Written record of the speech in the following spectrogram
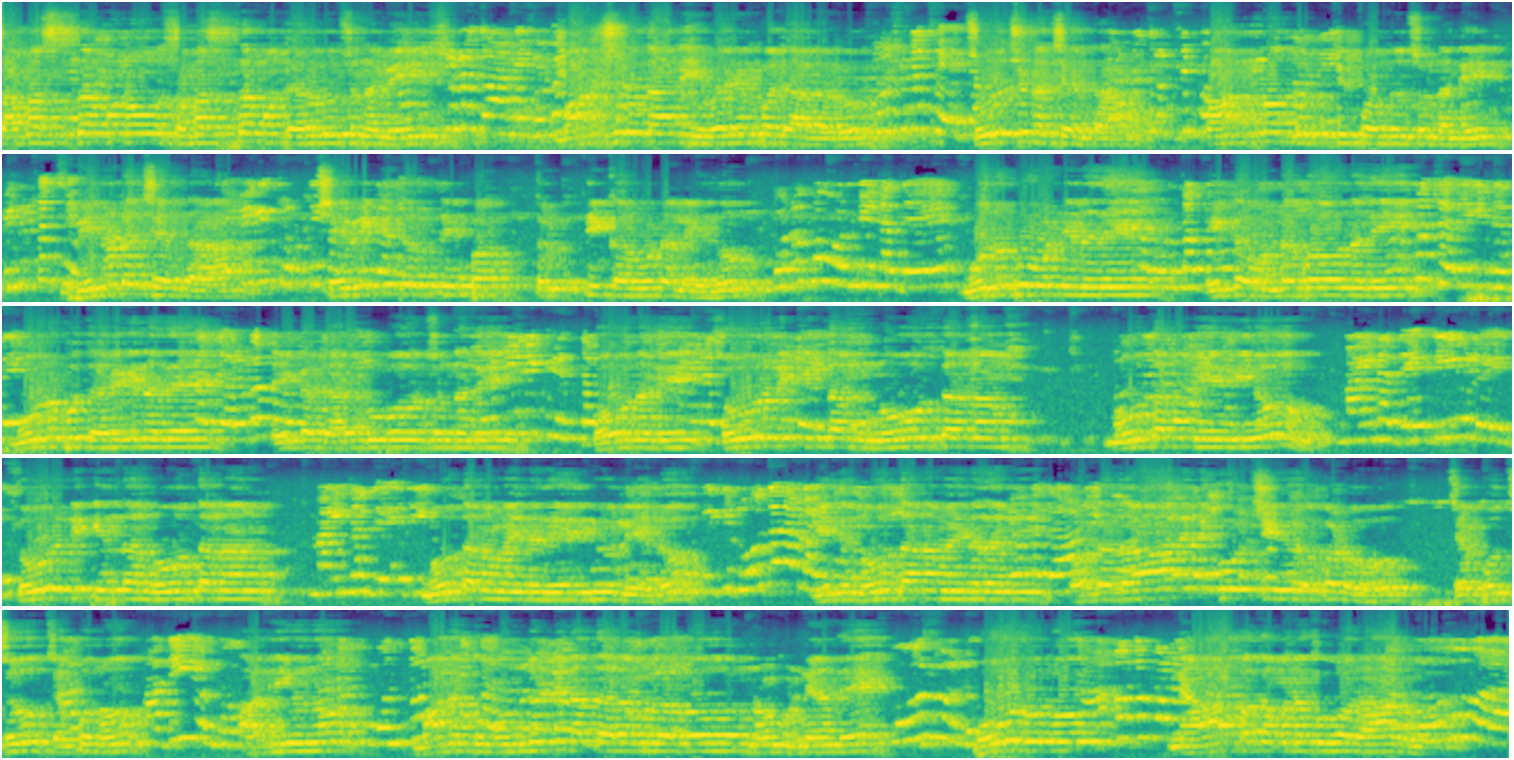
సమస్తమును సమస్తము జరుగుచున్నవి. దాని మనుషులు దాన్ని వివరింపజాలరు. చూచుట చేత కన్ను తృప్తి పొందుచున్నది. వినుట చేత చెవికి తృప్తి తృప్తి కలుగుట లేదు. మునుపు వండినదే ఇక ఉండబోన్నది మునుపు జరిగినదే ఇక జరగబోచున్నది. బోనది సూర్యుని కింద నూతన నూతనమేదియో సూర్యుని కింద నూతన నూతనమైనది ఏదియో లేదు ఇది నూతనమైనది. ఇది నూతనమైనదని ఒకదానిని కూర్చి ఒకడు చెప్పుచు చెప్పును అదియును. మనకు ముందుండిన తరములలో ఉండినదే. పూర్వులు జ్ఞాపకమునకు రారు.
